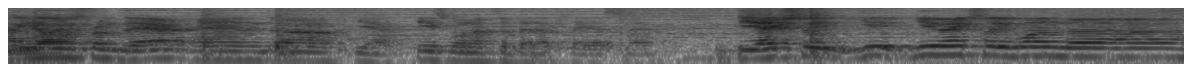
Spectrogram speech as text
We know him from there, and uh, yeah, he's one of the better players there. He actually, you, you actually won the uh,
